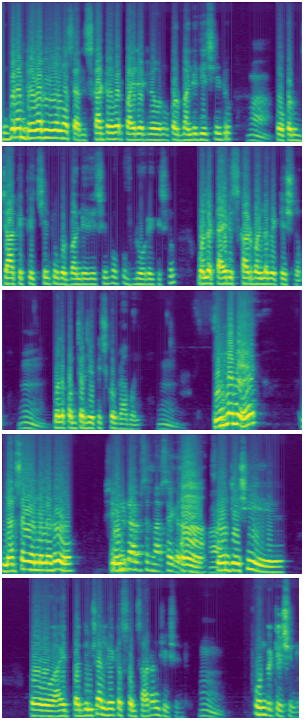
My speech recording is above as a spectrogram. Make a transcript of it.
ముగ్గురం డ్రైవర్లు ఉన్నాం కదా సార్. స్కాట్ డ్రైవర్ పైలట్ డ్రైవర్ ఒకడు బండి తీసిండు ఒకడు జాక్ ఎక్కించిండు ఒకడు బండి తీసిండు ఒక ఫ్లోర్ ఎక్కించినాం మళ్ళీ టైర్ స్కాట్ బండిలో పెట్టేసినాం. మళ్ళీ పంక్చర్ చేయించుకొని రామని. ఇంట్లోనే నర్సయ్య ఏమన్నాడు. ఫోన్ చేసి ఐదు పది నిమిషాలు లేట్ వస్తాం సార్ అని చేసిండు. ఫోన్ పెట్టేసిండు.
